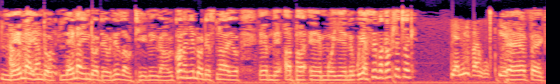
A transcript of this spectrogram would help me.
lena indoda lena indoda yona izawuthini ngawo ikhona nye indoda esinayo um apha emoyeni uyasiva kakuhle tsheke ndiyaniva ngoku perfect.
